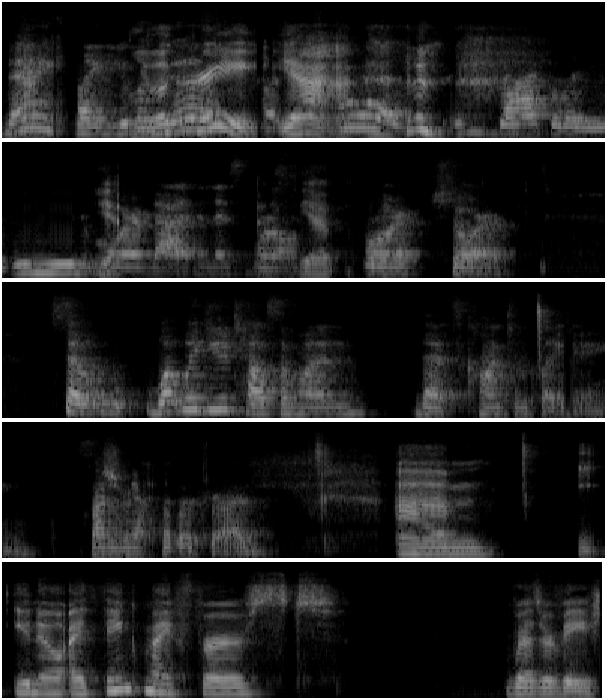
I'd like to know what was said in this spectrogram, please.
dang, yeah. like you look, you look good. great. Like, yeah. exactly. We need more of that in this world. Yep. For sure. So what would you tell someone that's contemplating signing up for the shred? Um, you know, I think my first reservation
